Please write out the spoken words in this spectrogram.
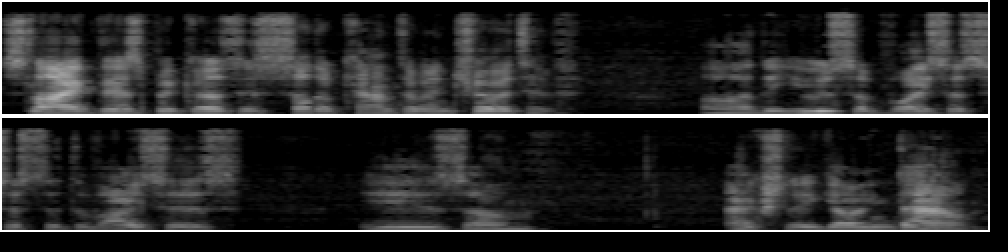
slide this because it's sort of counterintuitive. Uh, the use of voice-assisted devices is um, actually going down.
